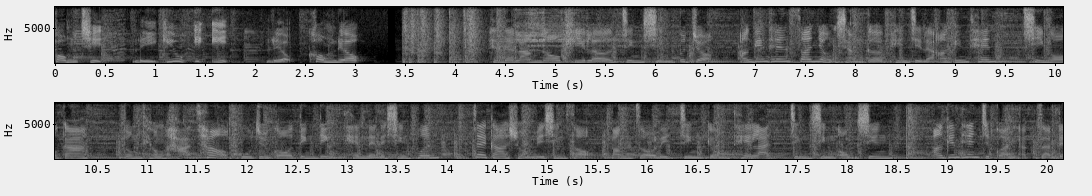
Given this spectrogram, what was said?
零七二九一一六零六。现代人熬疲劳、精神不足，红景天选用上个品质的红景天青五加冬虫夏草、乌鸡菇等等天然的成分，再加上维生素，帮助你增强体力、精神旺盛。红景天一罐六十粒，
